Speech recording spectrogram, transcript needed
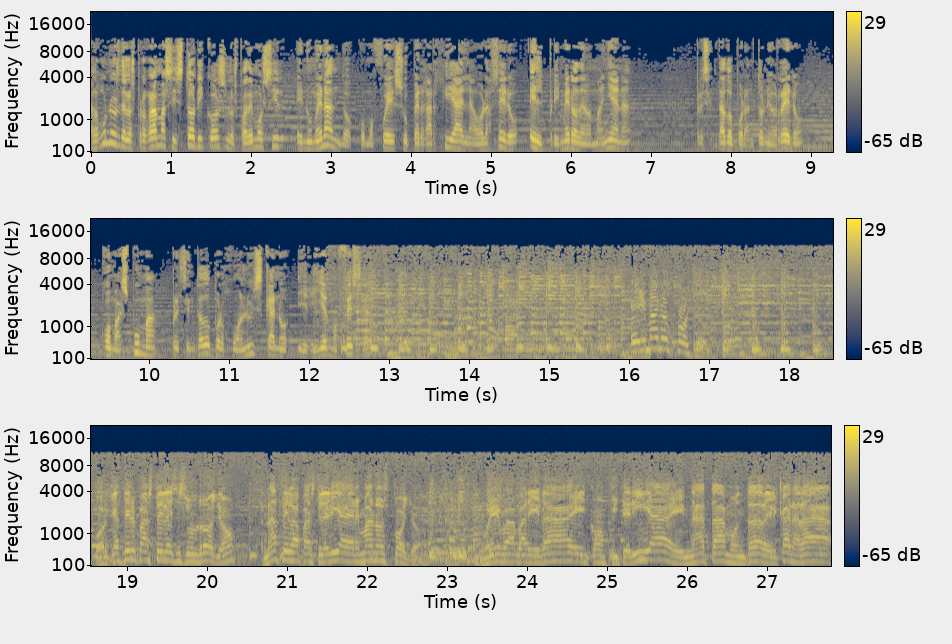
Algunos de los programas históricos los podemos ir enumerando, como fue Super García en la hora cero, el primero de la mañana, presentado por Antonio Herrero, Coma Espuma, presentado por Juan Luis Cano y Guillermo Fesser. Hermanos Pollo. Porque hacer pasteles es un rollo, nace la pastelería Hermanos Pollo. Nueva variedad en confitería, en nata montada del Canadá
